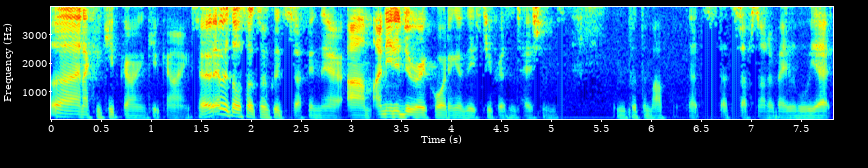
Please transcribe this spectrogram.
uh, and I could keep going and keep going. So there was all sorts of good stuff in there. Um, I need to do a recording of these two presentations and put them up. That's that stuff's not available yet.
